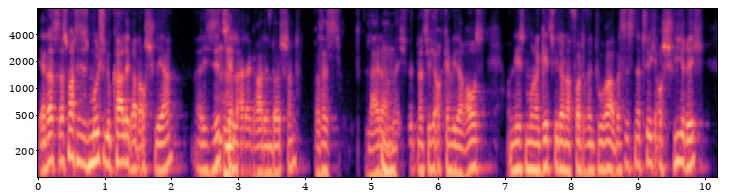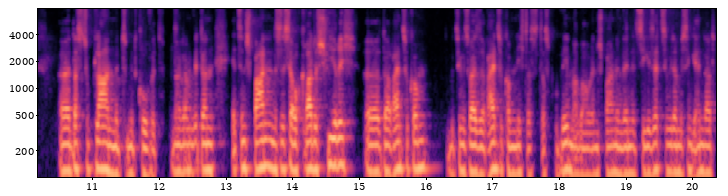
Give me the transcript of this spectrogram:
Ja, das, das macht dieses Multilokale gerade auch schwer. Ich sitze mhm. ja leider gerade in Deutschland. Was heißt leider, mhm. aber ich würde natürlich auch gerne wieder raus. Und nächsten Monat geht es wieder nach Forteventura. Aber es ist natürlich auch schwierig, äh, das zu planen mit, mit Covid. Na, dann wird dann jetzt in Spanien, es ist ja auch gerade schwierig, äh, da reinzukommen, beziehungsweise reinzukommen, nicht das, das Problem, aber auch in Spanien werden jetzt die Gesetze wieder ein bisschen geändert.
